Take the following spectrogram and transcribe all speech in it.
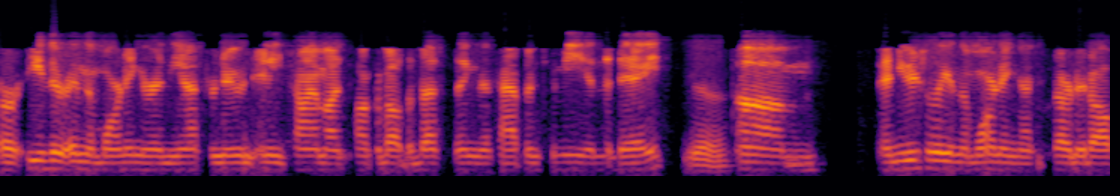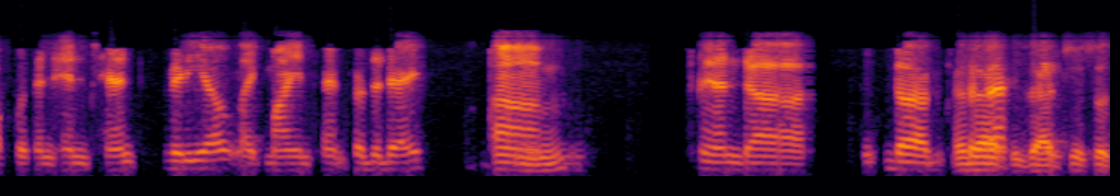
or either in the morning or in the afternoon, anytime I talk about the best thing that happened to me in the day. Yeah. Um, and usually in the morning, I started off with an intent video, like my intent for the day. Um, and uh, the And the that is that just a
